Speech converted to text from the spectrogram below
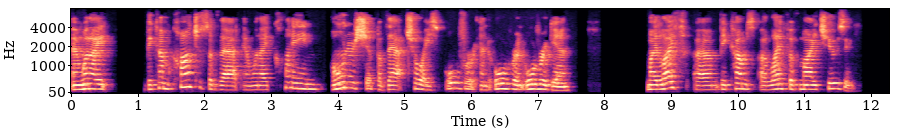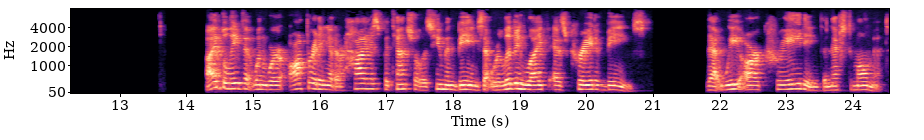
And when I become conscious of that, and when I claim ownership of that choice over and over and over again, my life um, becomes a life of my choosing. I believe that when we're operating at our highest potential as human beings, that we're living life as creative beings, that we are creating the next moment.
